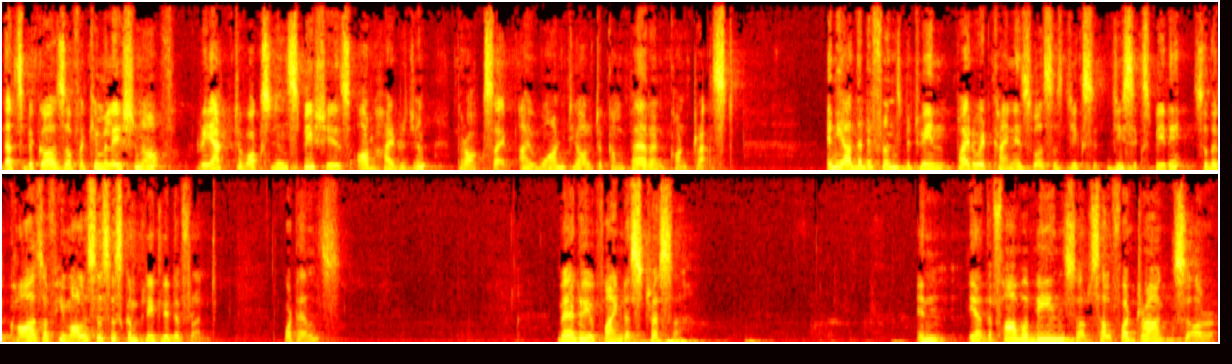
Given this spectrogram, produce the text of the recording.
That's because of accumulation of reactive oxygen species or hydrogen peroxide. I want you all to compare and contrast. Any other difference between pyruvate kinase versus G6PD? So the cause of hemolysis is completely different. What else? Where do you find a stressor? In yeah, the fava beans or sulfur drugs or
